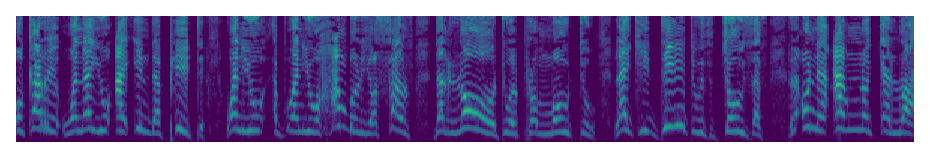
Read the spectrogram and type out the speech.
o when you are in the pit when you when you humble yourself the lord will promote you. Like he did with joseph. Re o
